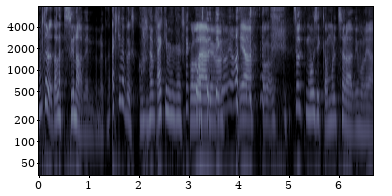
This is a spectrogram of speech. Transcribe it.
Mul tulevad alati sõnad enne nagu, äkki me peaks kolm äkki me peaks kollab tegema, jaa.? palun. sult muusika, mult sõnad, jumala hea,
